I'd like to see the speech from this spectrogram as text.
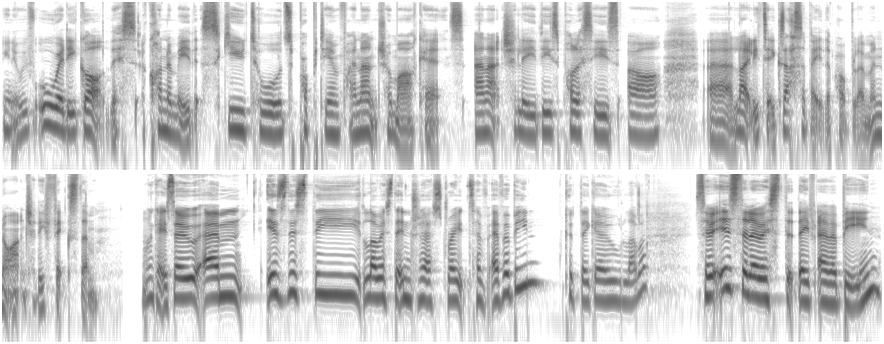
you know, we've already got this economy that's skewed towards property and financial markets, and actually these policies are uh, likely to exacerbate the problem and not actually fix them. Okay, so um, is this the lowest interest rates have ever been? Could they go lower? So it is the lowest that they've ever been.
